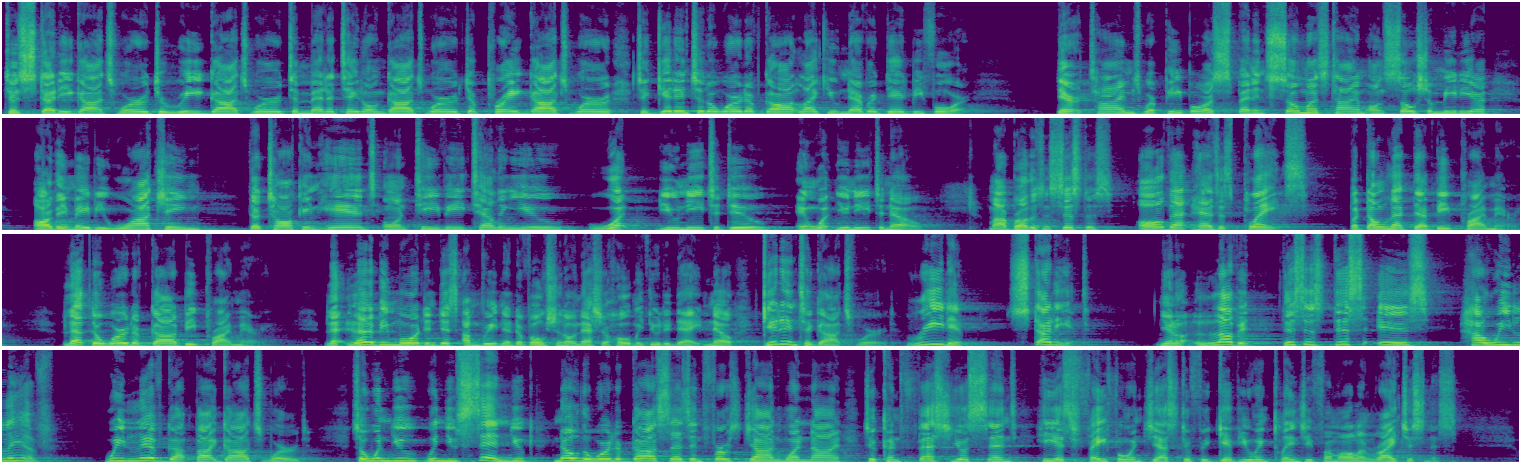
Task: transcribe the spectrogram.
to study God's word, to read God's word, to meditate on God's word, to pray God's word, to get into the word of God like you never did before. There are times where people are spending so much time on social media, or they may be watching the talking heads on TV telling you what you need to do and what you need to know. My brothers and sisters, all that has its place. But don't let that be primary. Let the word of God be primary. Let, let it be more than this. I'm reading a devotional and that should hold me through the day. No, get into God's word. Read it, study it, you know, love it. This is this is how we live. We live by God's word. So when you when you sin, you know the word of God says in 1 John 1 9 to confess your sins. He is faithful and just to forgive you and cleanse you from all unrighteousness.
